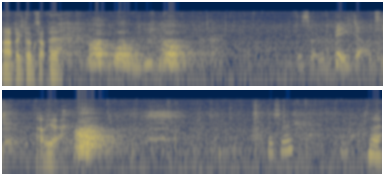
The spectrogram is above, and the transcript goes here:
Ah, big dog's up here. This is the big dogs. Oh yeah. You sure? No.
